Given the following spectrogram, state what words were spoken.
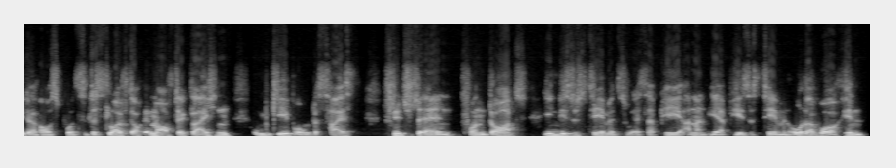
die da rausputzelt. Das läuft auch immer auf der gleichen Umgebung. Das heißt, Schnittstellen von dort in die Systeme zu SAP, anderen ERP-Systemen oder wo auch hin,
